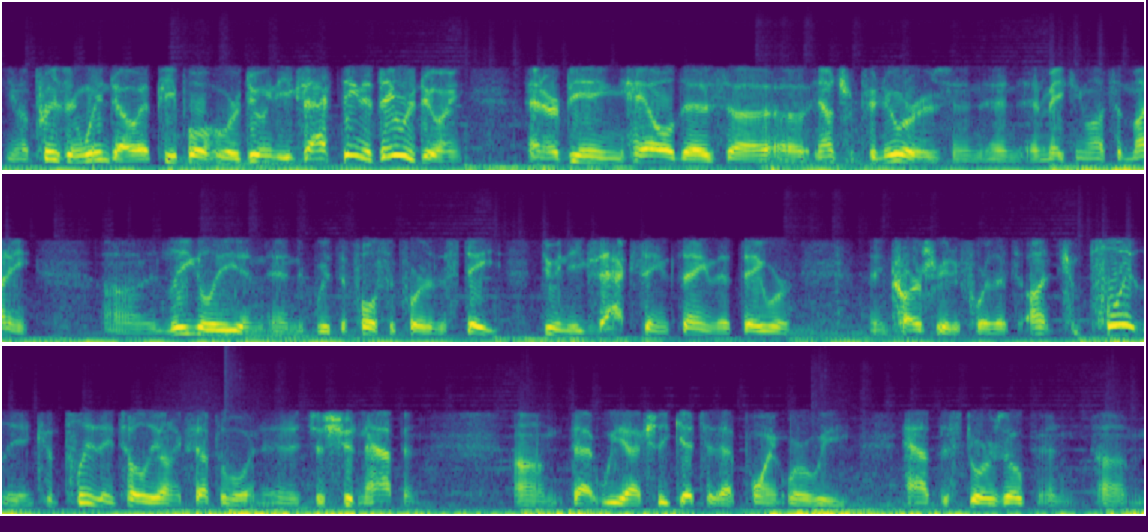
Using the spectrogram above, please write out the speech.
you know prison window at people who are doing the exact thing that they were doing and are being hailed as uh, uh, entrepreneurs and, and, and making lots of money uh, legally and, and with the full support of the state, doing the exact same thing that they were incarcerated for. That's un- completely and completely and totally unacceptable, and, and it just shouldn't happen. Um, that we actually get to that point where we have the stores open, um,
